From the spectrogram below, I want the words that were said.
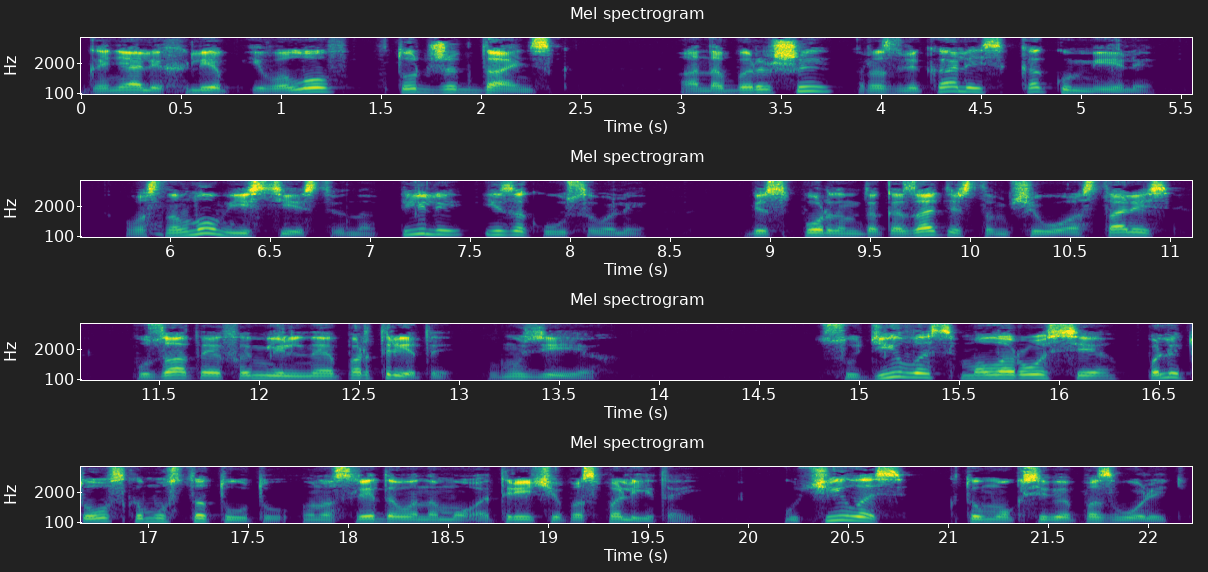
гоняли хлеб и волов в тот же Гданьск, а на барыши развлекались как умели. В основном, естественно, пили и закусывали. Бесспорным доказательством чего остались пузатые фамильные портреты в музеях. Судилась Малороссия по Литовскому статуту, унаследованному от Речи Посполитой. Училась кто мог себе позволить,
